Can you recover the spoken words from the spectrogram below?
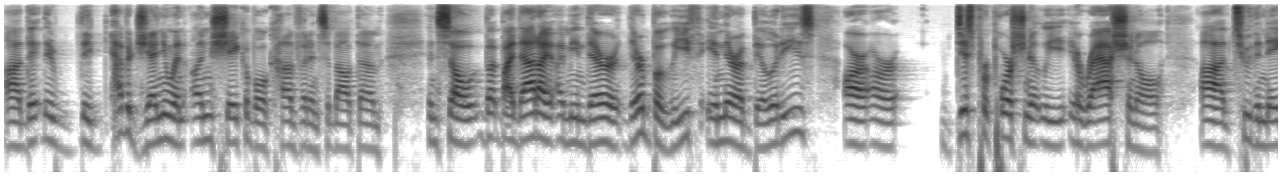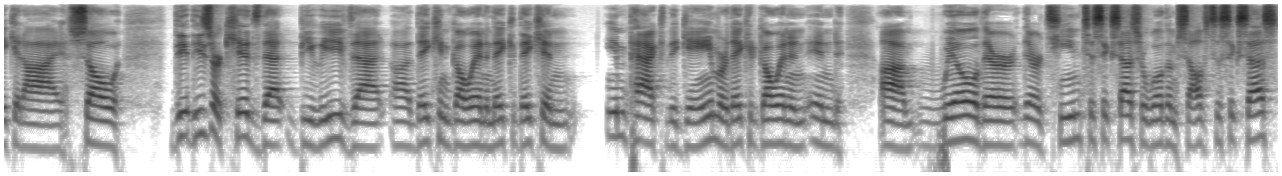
uh, they, they, they have a genuine, unshakable confidence about them. And so, but by that, I, I mean their, their belief in their abilities are, are disproportionately irrational uh, to the naked eye. So, these are kids that believe that uh, they can go in and they, they can impact the game, or they could go in and, and um, will their their team to success or will themselves to success,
